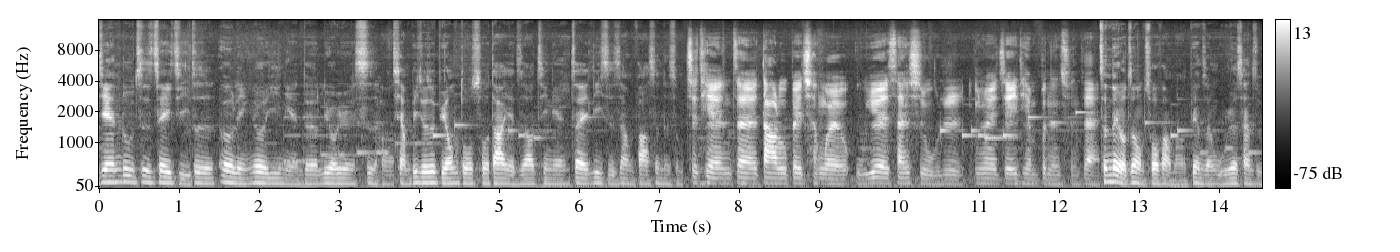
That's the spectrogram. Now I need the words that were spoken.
今天录制这一集是二零二一年的六月四号，想必就是不用多说，大家也知道今年在历史上发生了什么。这天在大陆被称为五月三十五日，因为这一天不能存在。真的有这种说法吗？变成五月三十五？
